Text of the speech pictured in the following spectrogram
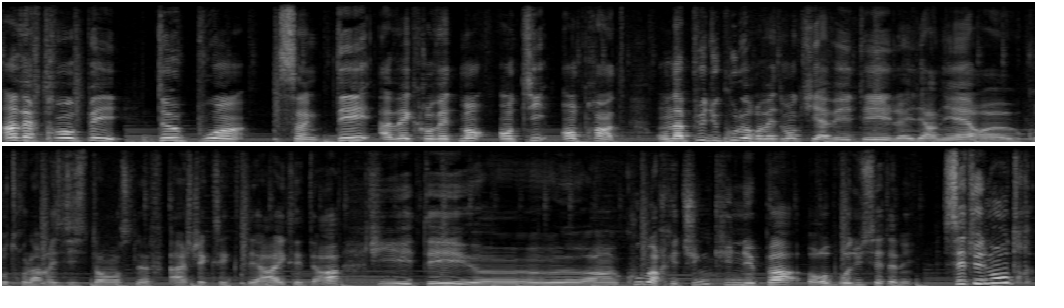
Un verre trempé 2.5D avec revêtement anti-empreinte. On n'a plus du coup le revêtement qui avait été l'année dernière euh, contre la résistance 9H, etc. etc. qui était euh, un coup marketing qui n'est pas reproduit cette année. C'est une montre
